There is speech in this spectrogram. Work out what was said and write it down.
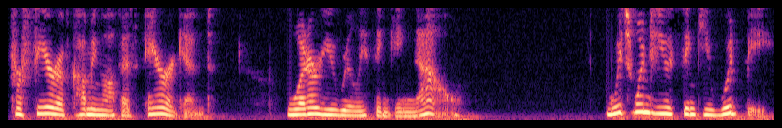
for fear of coming off as arrogant, what are you really thinking now? Which one do you think you would be?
